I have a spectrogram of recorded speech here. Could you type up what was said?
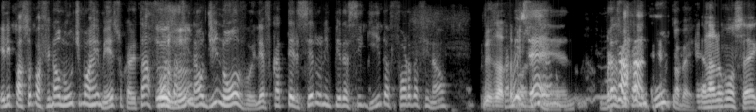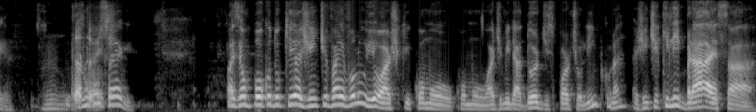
Ele passou para a final no último arremesso, cara. Ele tá fora da Uhum. final de novo. Ele ia ficar terceira Olimpíada seguida fora da final. Exatamente. É, O Brasil não curta, velho. Ela não consegue. Ela não consegue. Mas é um pouco do que a gente vai evoluir, eu acho que como, como admirador de esporte olímpico, né? A gente equilibrar essa,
